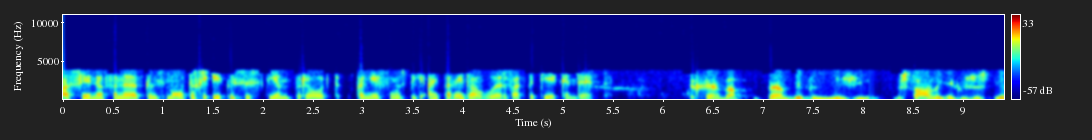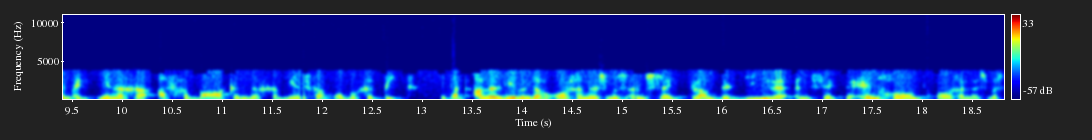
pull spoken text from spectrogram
As jy nou van 'n kunsmatige ekosisteem praat, kan jy vir ons bietjie uitbrei daaroor wat beteken dit? Gerda, per definisie bestaan 'n ekosisteem uit enige afgebakende gemeenskap op 'n gebied wat alle lewende organismes insluit, plante, diere, insekte en grondorganismes,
